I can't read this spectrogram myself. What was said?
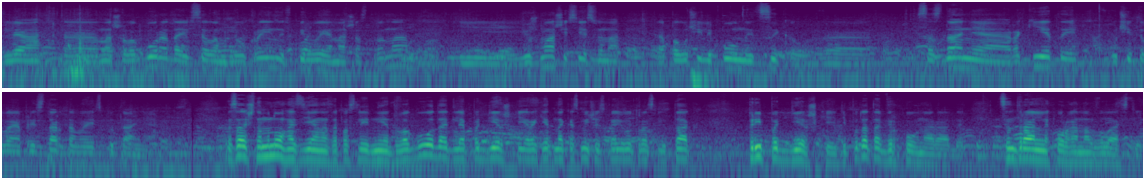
для э, нашего города и в целом для Украины. Впервые наша страна и Южмаш, естественно, э, получили полный цикл э, создания ракеты, учитывая предстартовые испытания. Достаточно много сделано за последние два года для поддержки ракетно-космической отрасли, так при поддержке депутатов Верховной Рады, центральных органов власти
